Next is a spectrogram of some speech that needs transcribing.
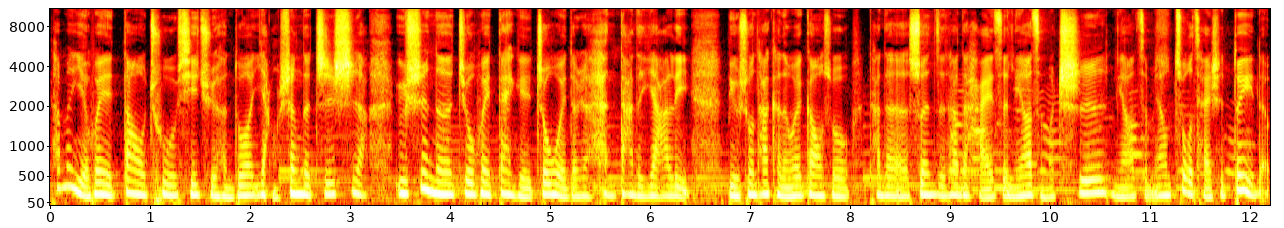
他们也会到处吸取很多养生的知识是啊，于是呢，就会带给周围的人很大的压力。比如说，他可能会告诉他的孙子、他的孩子：“你要怎么吃？你要怎么样做才是对的？”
